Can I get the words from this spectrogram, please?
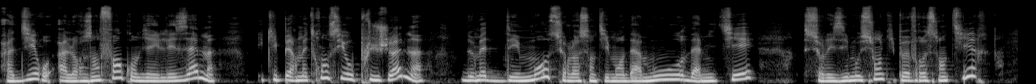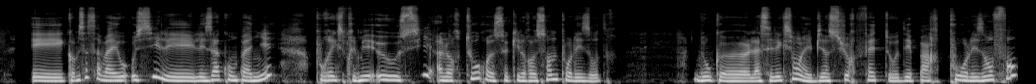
à dire à leurs enfants combien ils les aiment et qui permettront aussi aux plus jeunes de mettre des mots sur leurs sentiments d'amour, d'amitié, sur les émotions qu'ils peuvent ressentir. Et comme ça, ça va aussi les, accompagner pour exprimer eux aussi à leur tour ce qu'ils ressentent pour les autres. Donc euh, la sélection est bien sûr faite au départ pour les enfants,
